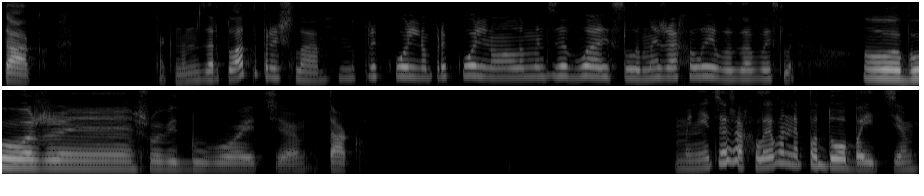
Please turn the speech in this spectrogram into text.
Так. Так, нам зарплата прийшла. Ну, прикольно, прикольно, але ми зависли, ми жахливо зависли. О Боже, що відбувається? Так. Мені це жахливо не подобається.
